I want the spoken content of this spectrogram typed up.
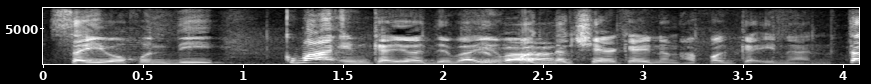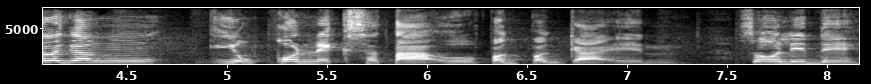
sa'yo kundi kumain kayo, di ba? Yung Diba? pag nag-share kayo ng hapagkainan. Talagang yung connect sa tao pag pagkain, solid eh.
